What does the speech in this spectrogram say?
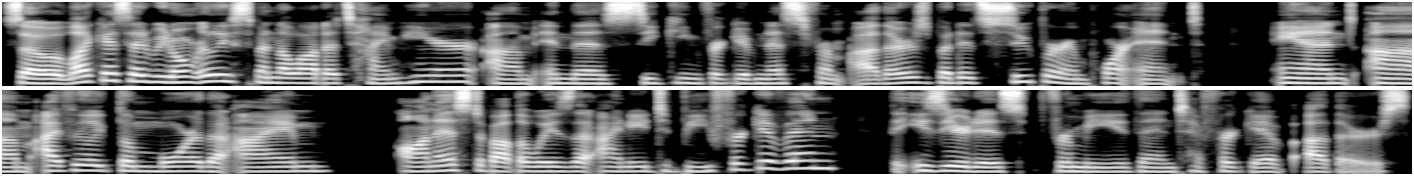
So, like I said, we don't really spend a lot of time here um, in this seeking forgiveness from others, but it's super important. And um, I feel like the more that I'm honest about the ways that I need to be forgiven, the easier it is for me then to forgive others.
